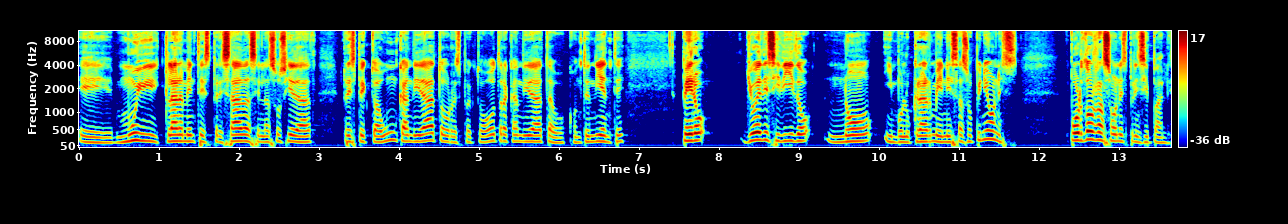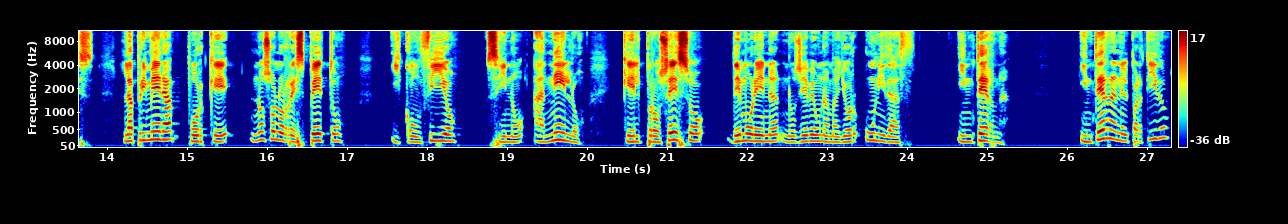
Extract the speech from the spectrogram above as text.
eh, muy claramente expresadas en la sociedad respecto a un candidato o respecto a otra candidata o contendiente, pero yo he decidido no involucrarme en esas opiniones por dos razones principales. La primera, porque no solo respeto y confío, sino anhelo que el proceso de Morena nos lleve a una mayor unidad interna, interna en el partido,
